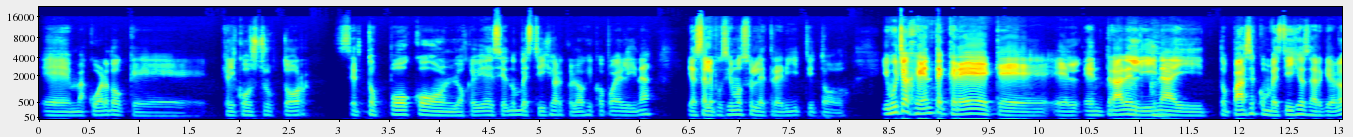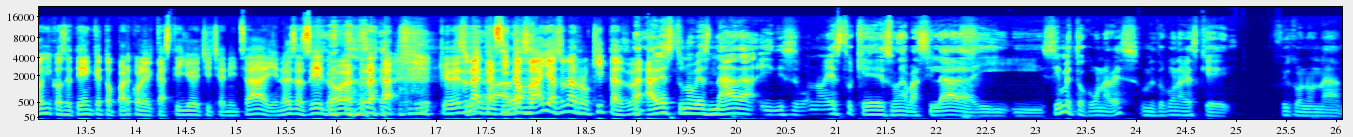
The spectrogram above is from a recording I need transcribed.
Eh, me acuerdo que, que, el constructor se topó con lo que viene siendo un vestigio arqueológico por el INA y hasta le pusimos su letrerito y todo. Y mucha gente cree que el entrar en Lina y toparse con vestigios arqueológicos se tienen que topar con el castillo de Chichen Itza y no es así, ¿no? O sea, que es una casita maya, son unas roquitas. A, veces tú no ves nada y dices, bueno, ¿esto qué es? Una vacilada. Y, sí me tocó una vez, me tocó una vez que fui con una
